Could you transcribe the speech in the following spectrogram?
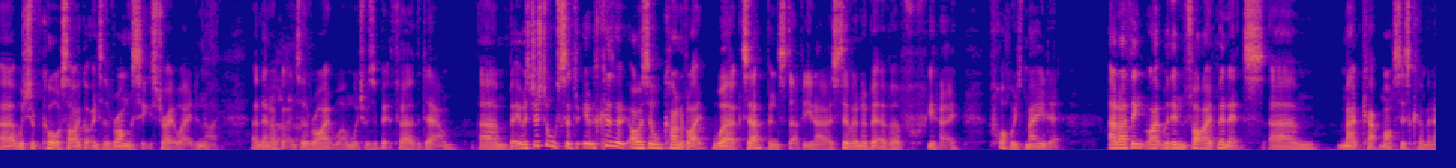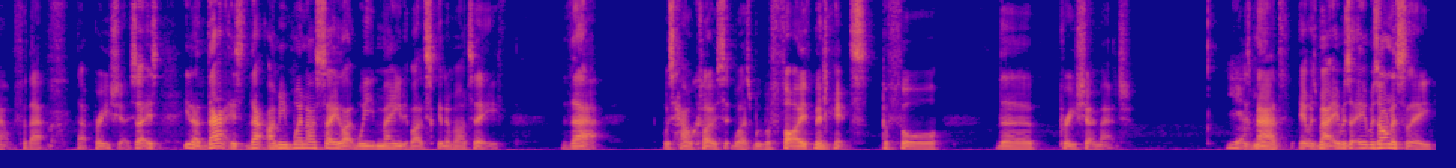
uh, which of course I got into the wrong seat straight away, didn't I? And then I got into the right one, which was a bit further down. Um, but it was just also it was because I was all kind of like worked up and stuff. You know, I was still in a bit of a you know, oh, we've made it. And I think like within five minutes, um, Madcap Moss is coming out for that that pre-show. So it's you know that is that. I mean, when I say like we made it by the skin of our teeth, that was how close it was. We were five minutes before the pre-show match. Yeah. It was mad. It was mad. It was. It was honestly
